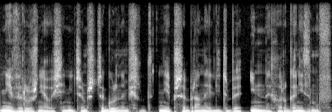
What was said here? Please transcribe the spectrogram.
nie wyróżniały się niczym szczególnym wśród nieprzebranej liczby innych organizmów.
